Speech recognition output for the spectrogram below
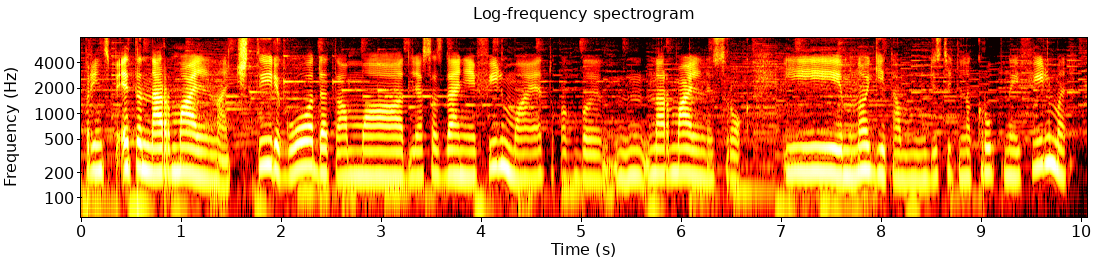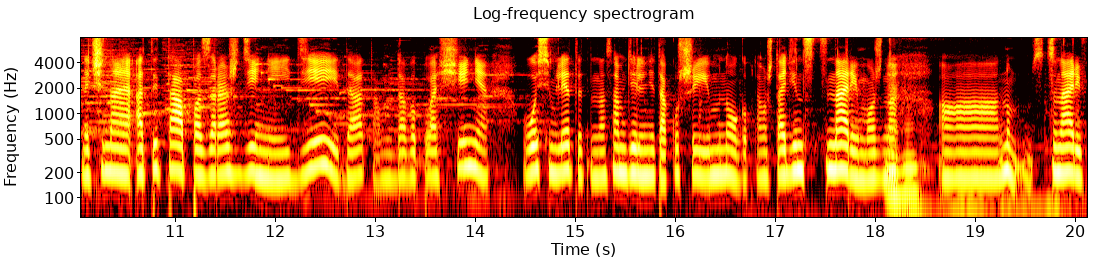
в принципе, это нормально. Четыре года там а, для создания фильма это как бы нормальный срок. И многие там действительно крупные фильмы, начиная от этапа зарождения идеи, да, там до воплощения, 8 лет это на самом деле не так уж и много, потому что один сценарий можно Мгм. а, ну, сценарий, в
